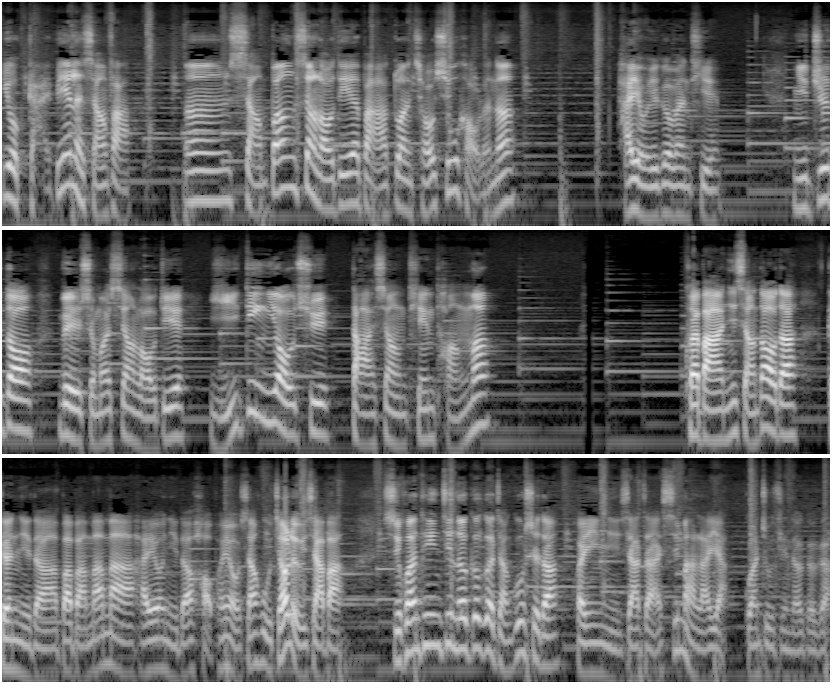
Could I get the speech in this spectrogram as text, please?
又改变了想法，嗯，想帮象老爹把断桥修好了呢？还有一个问题，你知道为什么象老爹一定要去大象天堂吗？快把你想到的。跟你的爸爸妈妈还有你的好朋友相互交流一下吧。喜欢听金德哥哥讲故事的，欢迎你下载喜马拉雅，关注金德哥哥。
